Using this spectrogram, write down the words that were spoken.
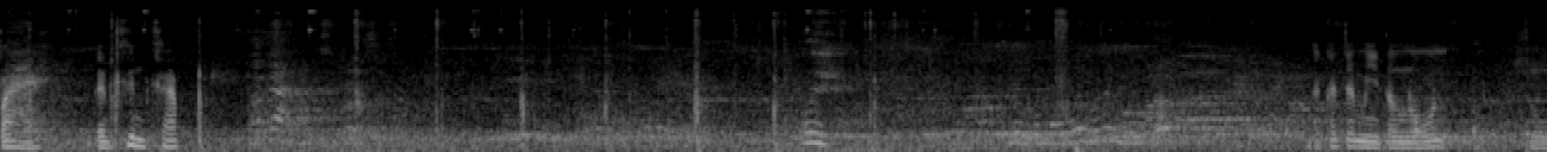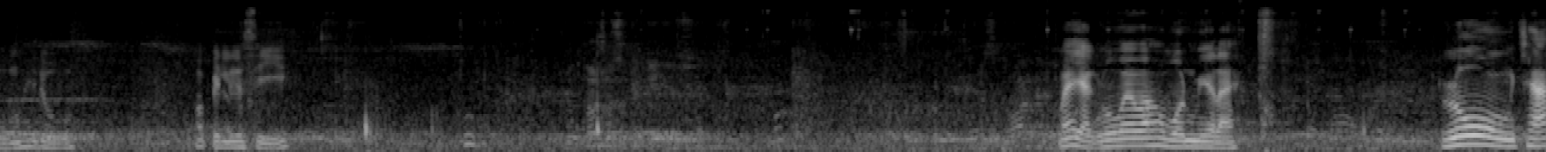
ไป เดินขึ้นครับแล้วก็จะมีตรงโน้นซูมให้ดู ว่าเป็นเรือสีไม่อยากรู้ไหมว่าข้างบนมีอะไร โล่งชะ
